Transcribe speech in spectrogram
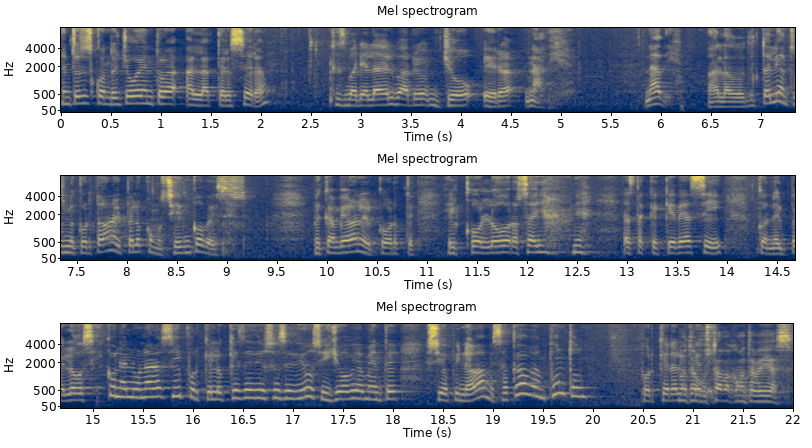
Entonces cuando yo entro a, a la tercera, que es Mariela del Barrio, yo era nadie, nadie, al lado de Italia. Entonces me cortaron el pelo como cinco veces. Me cambiaron el corte, el color, o sea, ya- ya, hasta que quedé así, con el pelo así, con el lunar así, porque lo que es de Dios es de Dios. Y yo obviamente, si opinaba, me sacaban, punto. Porque era ¿No lo te que... gustaba cómo te veías?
